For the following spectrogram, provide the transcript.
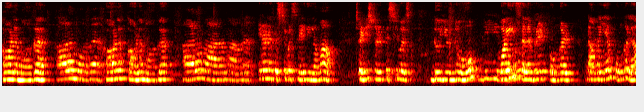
காலமாக. காலம் காலமாக. என்னென்ன ஃபெஸ்டிவல்ஸ் எழுதிடலாமா? Traditional festivals do you know why celebrate Pongal? நாம் ஏன் பொங்கலை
